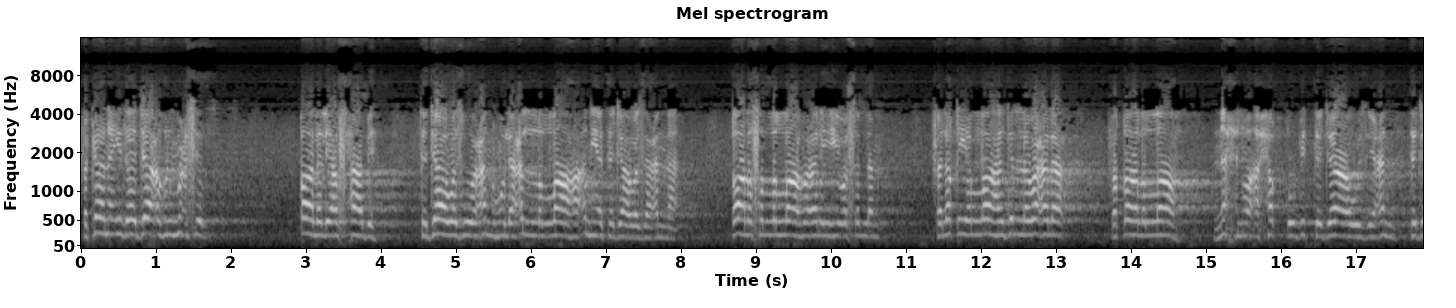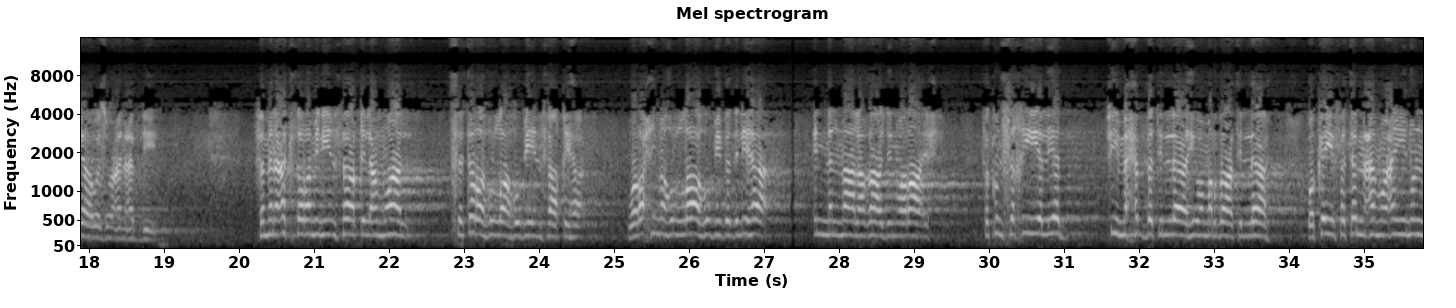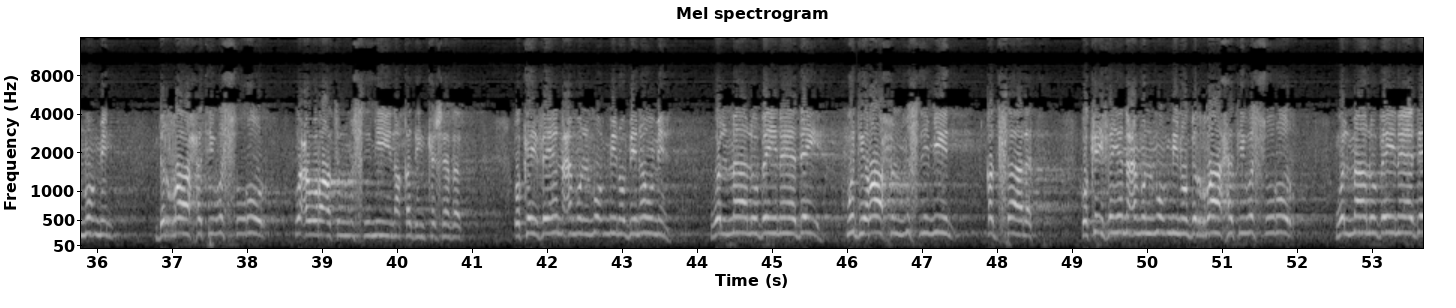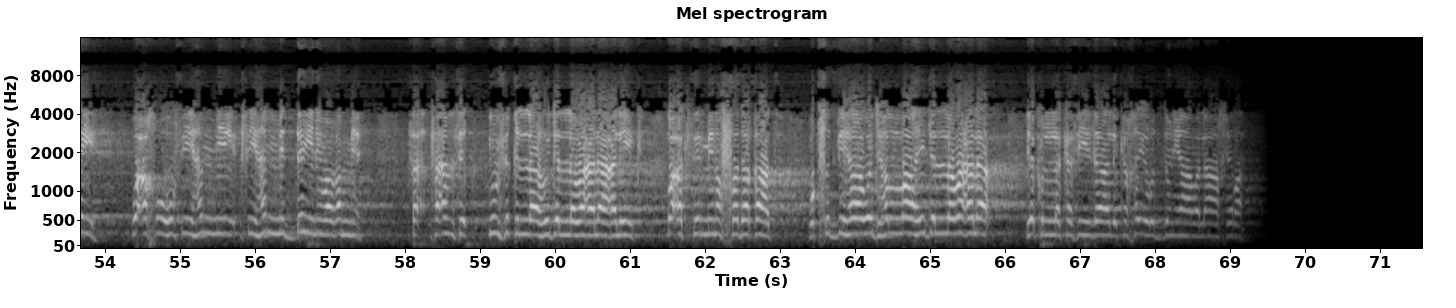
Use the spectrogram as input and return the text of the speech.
فكان إذا جاءه المعسر قال لأصحابه تجاوزوا عنه لعل الله أن يتجاوز عنا. قال صلى الله عليه وسلم فلقي الله جل وعلا فقال الله نحن أحق بالتجاوز عنه تجاوزوا عن عبدي. فمن أكثر من إنفاق الأموال ستره الله بإنفاقها ورحمه الله ببذلها إن المال غاد ورائح فكن سخي اليد في محبة الله ومرضاة الله وكيف تنعم عين المؤمن بالراحة والسرور وعورات المسلمين قد انكشفت وكيف ينعم المؤمن بنومه والمال بين يديه ودراح المسلمين قد سالت وكيف ينعم المؤمن بالراحة والسرور والمال بين يديه وأخوه في هم في هم الدين وغمه. فأنفق ينفق الله جل وعلا عليك وأكثر من الصدقات واقصد بها وجه الله جل وعلا يكن لك في ذلك خير الدنيا والآخرة.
